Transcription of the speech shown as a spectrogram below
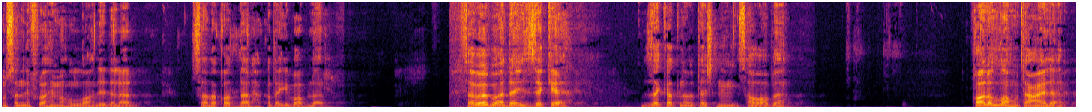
مصنف رحمه الله dedilar sadaqotlar haqidagi boblar. Savabu adai zaka zakatni o'tashning savobi. قال الله تعالى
